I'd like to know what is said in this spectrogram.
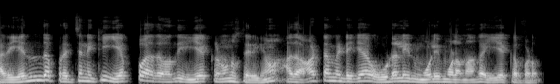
அது எந்த பிரச்சனைக்கு எப்போ அதை வந்து இயக்கணும்னு தெரியும்? அது ஆட்டோமேட்டிக்காக உடலின் மொழி மூலமாக இயக்கப்படும்.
